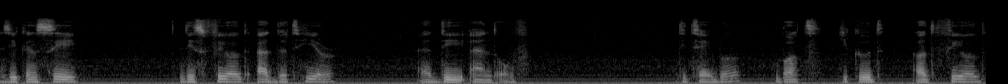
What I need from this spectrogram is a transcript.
As you can see this field added here at the end of the table but you could add field.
